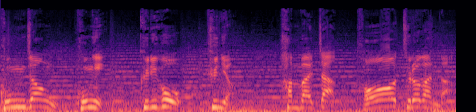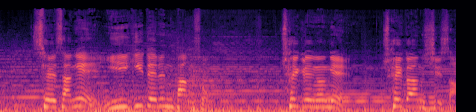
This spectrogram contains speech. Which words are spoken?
공정, 공익, 그리고 균형. 한 발짝 더 들어간다. 세상에 이익이 되는 방송. 최경영의 최강 시사.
